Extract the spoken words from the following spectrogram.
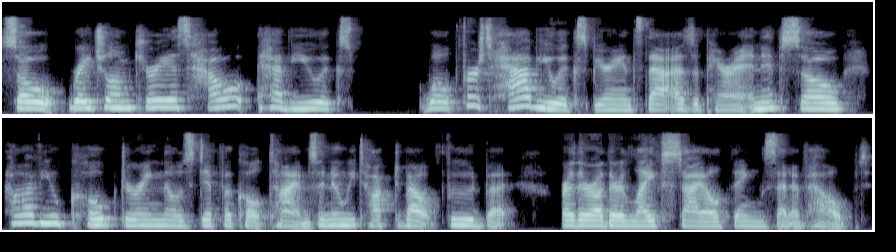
so rachel i'm curious how have you experienced well, first, have you experienced that as a parent? And if so, how have you coped during those difficult times? I know we talked about food, but are there other lifestyle things that have helped?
